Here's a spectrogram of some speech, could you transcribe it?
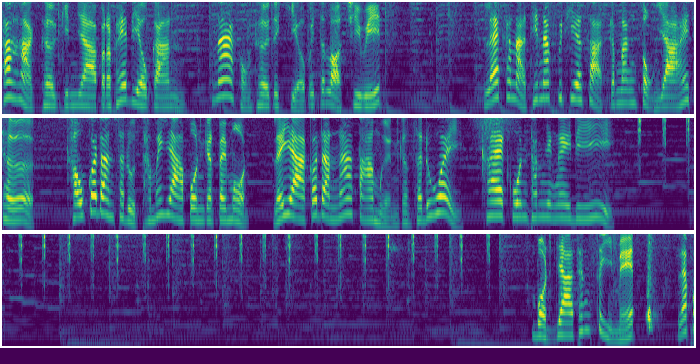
ถ้าหากเธอกินยาประเภทเดียวกัน หน้าของเธอจะเขียวไปตลอดชีวิต และขณะที่นักวิทยาศาสตร์กำลังส่งยาให้เธอ เขาก็ดันสะดุดทำให้ยาปนกันไปหมด และยาก็ดันหน้าตาเหมือนกันซะด้วย แคลร์ควรทำยังไงดี บดยาทั้ง 4 เม็ดและผ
